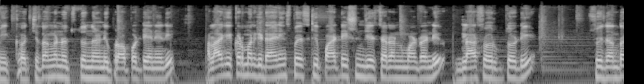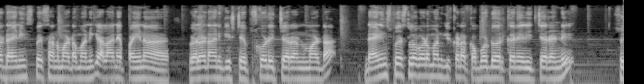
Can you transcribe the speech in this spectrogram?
మీకు ఖచ్చితంగా నచ్చుతుందండి ప్రాపర్టీ అనేది. అలాగే ఇక్కడ మనకి డైనింగ్ స్పేస్కి పార్టీషన్ చేశారనమాట అండి గ్లాస్ వర్క్ తోటి. సో ఇదంతా డైనింగ్ స్పేస్ అనమాట మనకి అలానే పైన వెళ్ళడానికి స్టెప్స్ కూడా ఇచ్చారనమాట డైనింగ్ స్పేస్లో కూడా మనకి ఇక్కడ కబోర్డ్ వర్క్ అనేది ఇచ్చారండి. సో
